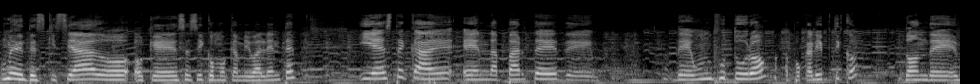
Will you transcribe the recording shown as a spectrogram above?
desquiciado o que es así como que ambivalente. Y este cae en la parte de, de un futuro apocalíptico donde,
